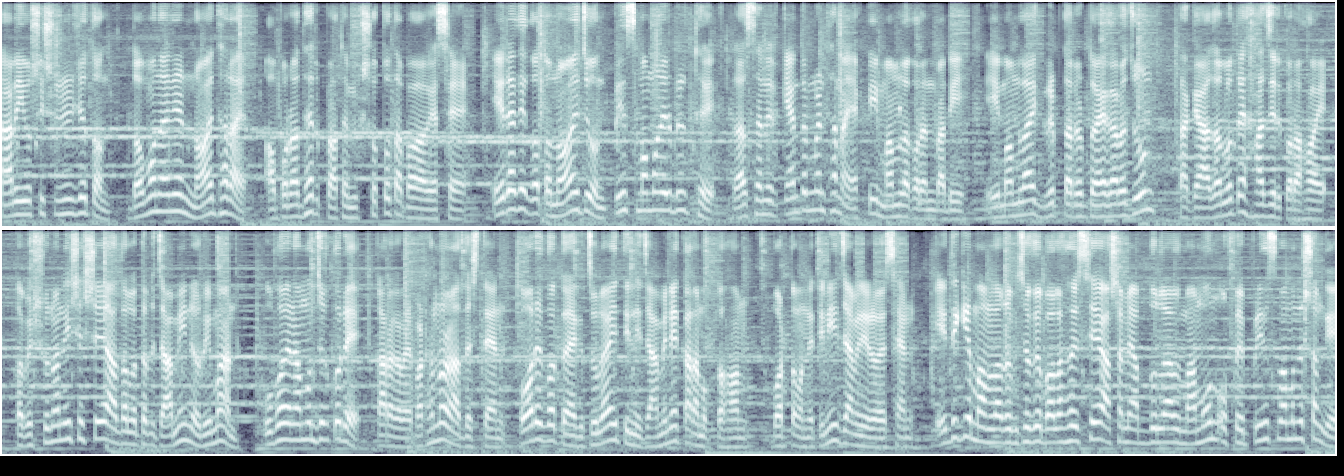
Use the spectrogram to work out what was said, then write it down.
নারী ও শিশু নির্যাতন, দমন আইনের নয় ধারায় অপরাধের প্রাথমিক সত্যতা পাওয়া গেছে। এর আগে গত নয় জুন প্রিন্স মামুনের বিরুদ্ধে রাজধানীর ক্যান্টনমেন্ট থানায় একটি মামলা করেন বাদী। এই মামলায় গ্রেপ্তারের তো এগারো জুন। তাকে আদালতে হাজির করা হয়। তবে শুনানি শেষে আদালতের জামিন ও রিমান্ড উভয় নামঞ্জুর করে কারাগারে পাঠানোর আদেশ দেন। পরে গত এক জুলাই তিনি জামিনে কারামুক্ত হন। বর্তমানে তিনি জামিনে রয়েছেন। এদিকে মামলার অভিযোগে বলা হয়েছে, আসামি আব্দুল্লাহ আল মামুন ওফে প্রিন্স মামুনের সঙ্গে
